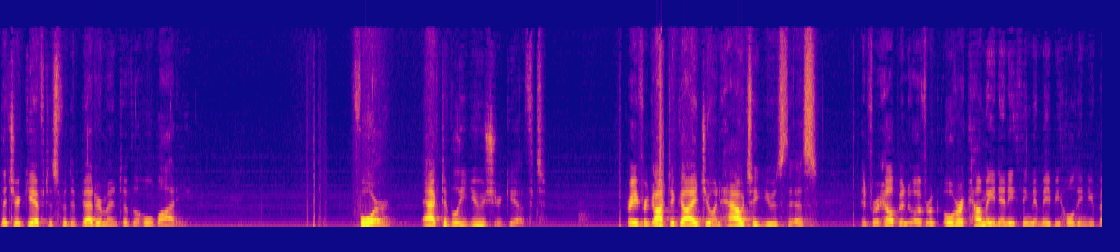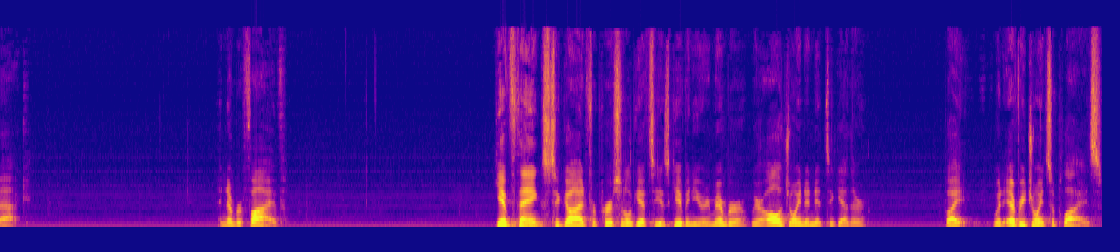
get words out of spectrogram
that your gift is for the betterment of the whole body. Four, actively use your gift. Pray for God to guide you on how to use this and for help in over, overcoming anything that may be holding you back. And number five, give thanks to God for personal gifts He has given you. Remember, we are all joined and knit together by what every joint supplies.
